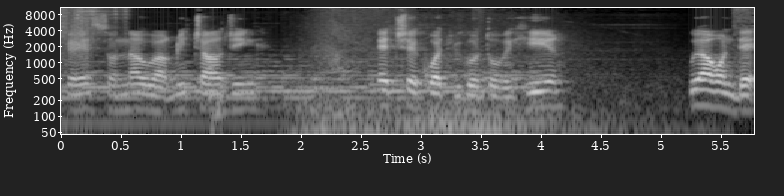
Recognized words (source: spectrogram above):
Okay so now we are recharging. Let's check what we got over here. We are on the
